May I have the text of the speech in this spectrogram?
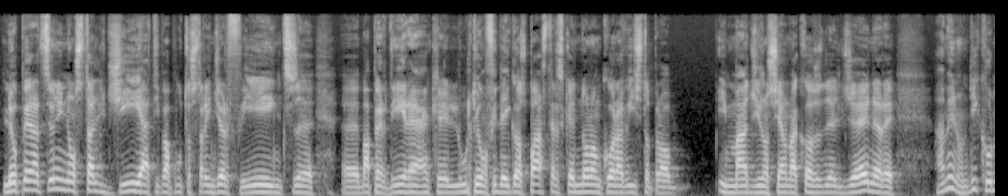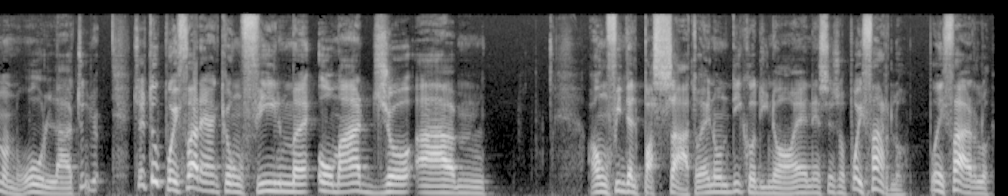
le operazioni nostalgia, tipo appunto Stranger Things, eh, ma per dire anche l'ultimo film dei Ghostbusters che non ho ancora visto, però immagino sia una cosa del genere, a me non dicono nulla. Tu, cioè, tu puoi fare anche un film omaggio a, a un film del passato, e eh? non dico di no, eh? nel senso puoi farlo, puoi farlo,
